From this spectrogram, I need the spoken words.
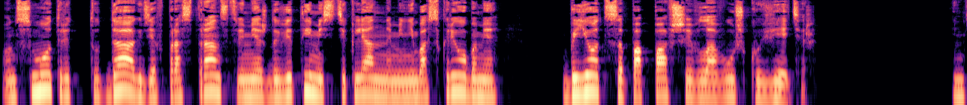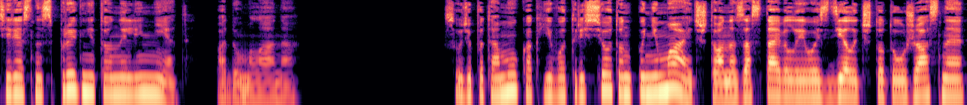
Он смотрит туда, где в пространстве между витыми стеклянными небоскребами бьется попавший в ловушку ветер. «Интересно, спрыгнет он или нет?» — подумала она. Судя по тому, как его трясет, он понимает, что она заставила его сделать что-то ужасное,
